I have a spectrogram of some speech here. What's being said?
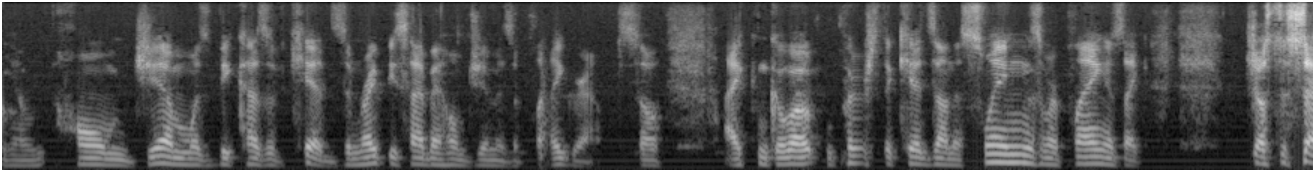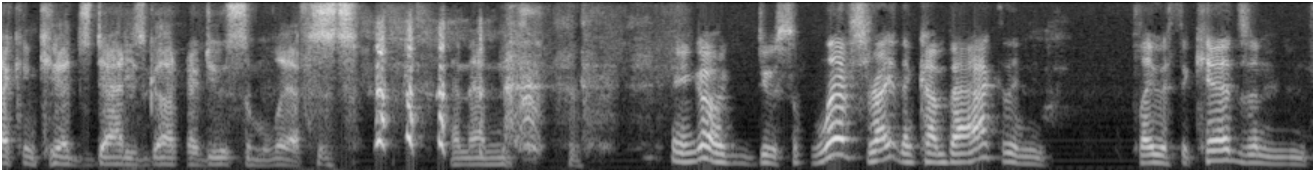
you know, home gym was because of kids. And right beside my home gym is a playground, so I can go out and push the kids on the swings, and we're playing. It's like, just a second, kids, Daddy's got to do some lifts, and then you go do some lifts, right? Then come back, then play with the kids, and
